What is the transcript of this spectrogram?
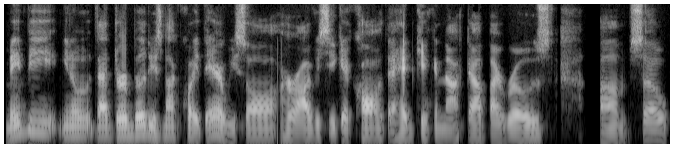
maybe, you know, that durability is not quite there. We saw her obviously get caught with a head kick and knocked out by Rose. Um, so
